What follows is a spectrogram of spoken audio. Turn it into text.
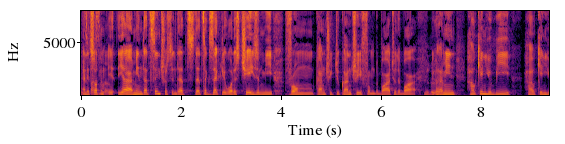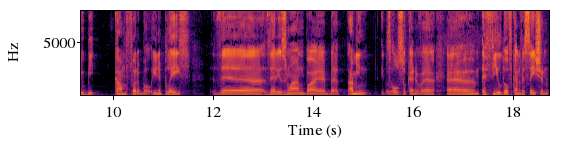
and it's not. possible. it- yeah, I mean that's interesting. That's that's exactly what is chasing me from country to country, from the bar to the bar. Because I mean, how can you be how can you be comfortable in a place that that is run by a bad? I mean, it's also kind of a um, a field of conversation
